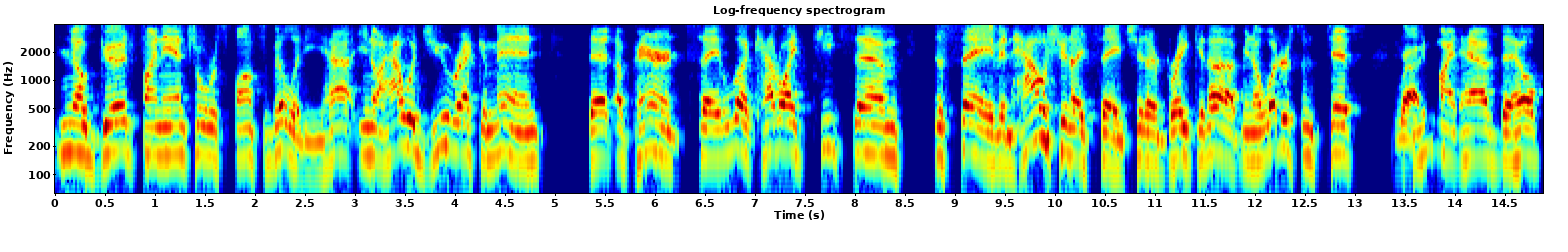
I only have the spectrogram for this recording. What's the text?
you know, good financial responsibility? How you know, how would you recommend that a parent say, look, how do I teach them to save, and how should I save? Should I break it up? You know, what are some tips right. you might have to help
